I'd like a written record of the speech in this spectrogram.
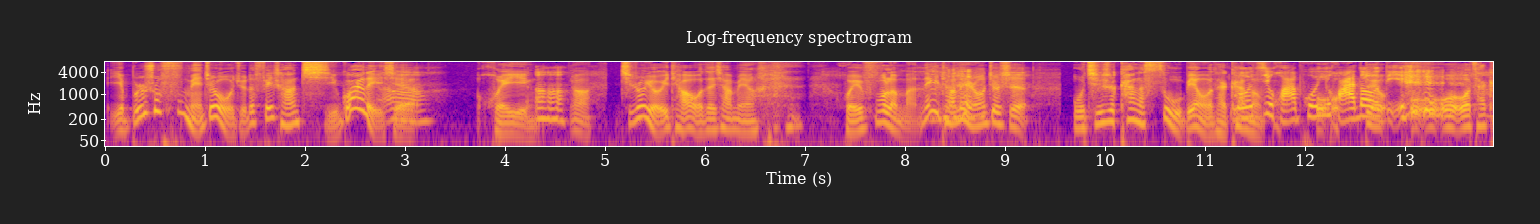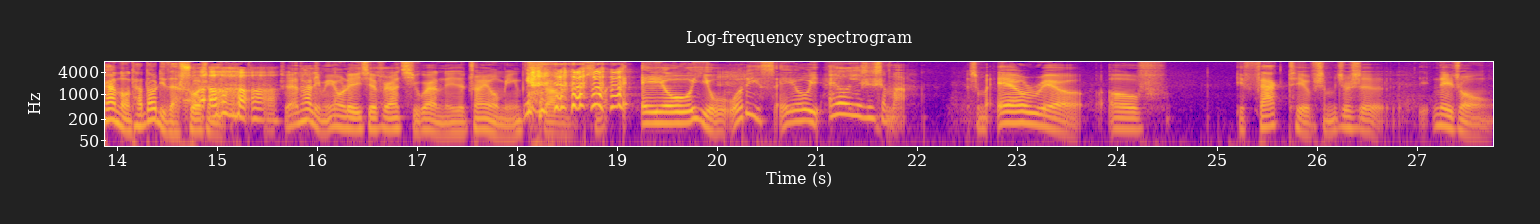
也不是说负面，就是我觉得非常奇怪的一些回应啊，其中有一条我在下面 回复了嘛，那一条内容就是我其实看了四五遍我才看懂逻，辑滑坡一滑到底。我我我才看懂他到底在说什么。嗯首先，它里面用了一些非常奇怪的那些专有名词啊，什么 A O E，What is A O E？A O E 是什么？什么 Area of Effective，什么就是那种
